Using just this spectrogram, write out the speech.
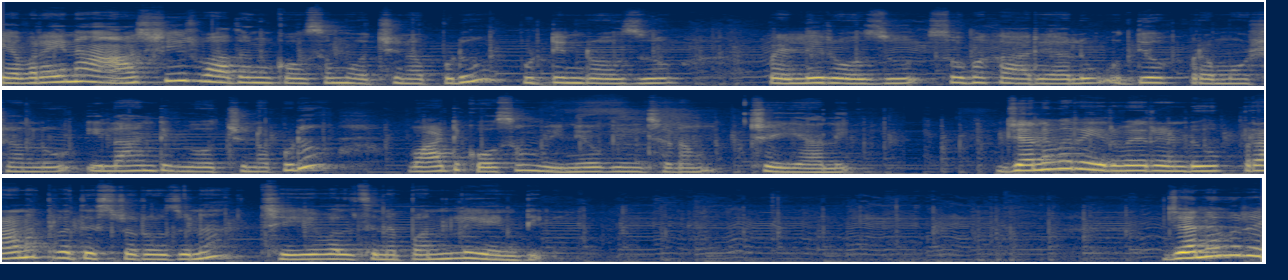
ఎవరైనా ఆశీర్వాదం కోసం వచ్చినప్పుడు పుట్టినరోజు పెళ్ళి రోజు శుభకార్యాలు ఉద్యోగ ప్రమోషన్లు ఇలాంటివి వచ్చినప్పుడు వాటి కోసం వినియోగించడం చేయాలి. జనవరి ఇరవై రెండు ప్రాణప్రతిష్ఠ రోజున చేయవలసిన పనులు ఏంటి? జనవరి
